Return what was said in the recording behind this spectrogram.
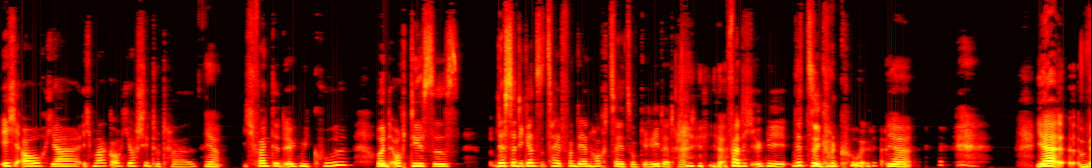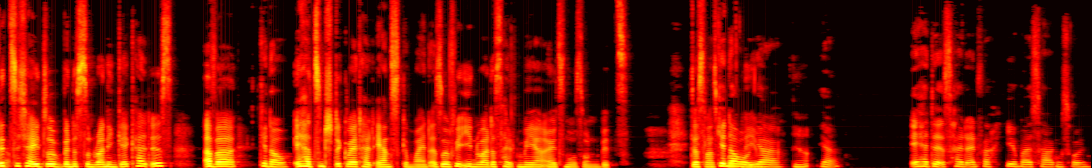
Ich auch, ja. Ich mag auch Yoshi total. Ja. Ich fand den irgendwie cool. Und auch dieses, dass er die ganze Zeit von deren Hochzeit so geredet hat, ja. fand ich irgendwie witzig und cool. Ja. Ja, witzig halt so, wenn es so ein Running Gag halt ist. Aber Genau. er hat es ein Stück weit halt ernst gemeint. Also für ihn war das halt mehr als nur so ein Witz. Das war das genau, Problem. ja. Ja. Ja. Er hätte es halt einfach ihr mal sagen sollen.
